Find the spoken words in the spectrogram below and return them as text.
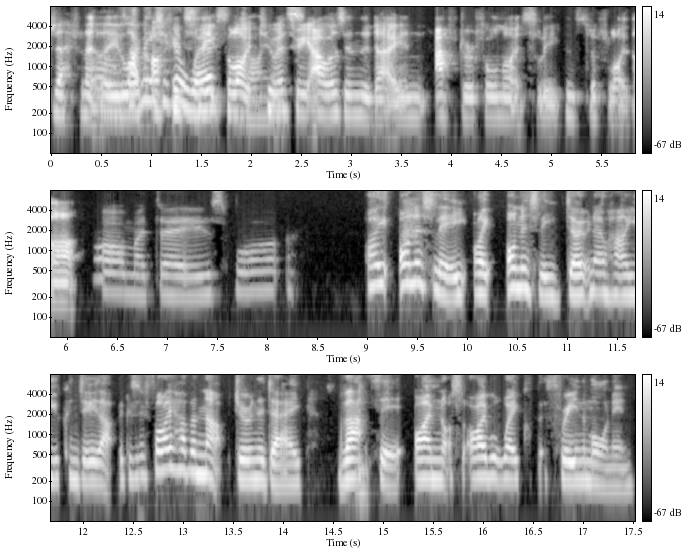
definitely. Oh, like, makes I you could sleep for like two or three hours in the day, and after a full night's sleep and stuff like that. oh my days, what? I honestly, I honestly don't know how you can do that because if I have a nap during the day, that's it. I'm not. I will wake up at three in the morning.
